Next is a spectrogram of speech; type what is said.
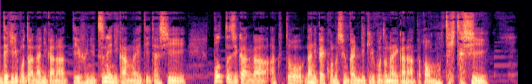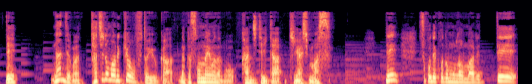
できることは何かなっていうふうに常に考えていたし、ポッと時間が空くと何かこの瞬間にできることないかなとか思っていたし、で、なんていうのかな、立ち止まる恐怖というか、なんかそんなようなのを感じていた気がします。で、そこで子供が生まれて、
